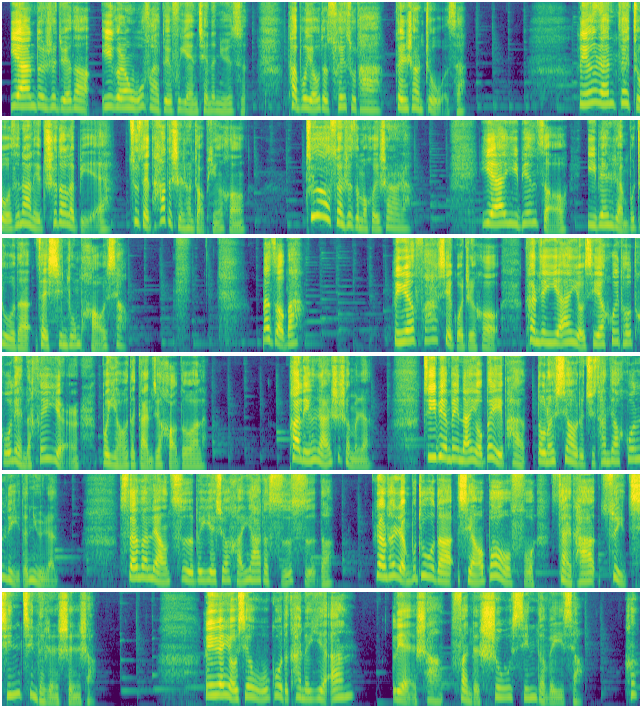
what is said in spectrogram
叶安顿时觉得一个人无法对付眼前的女子，他不由得催促她跟上主子。凌然在主子那里吃到了瘪，就在他的身上找平衡，这算是怎么回事啊？叶安一边走一边忍不住的在心中咆哮。那走吧。林渊发泄过之后，看见叶安有些灰头土脸的黑影，不由得感觉好多了。她凌然是什么人？即便被男友背叛，都能笑着去参加婚礼的女人，三番两次被叶轩寒压得死死的。让他忍不住的想要报复在他最亲近的人身上。林渊有些无辜的看着叶安，脸上泛着舒心的微笑。哼，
